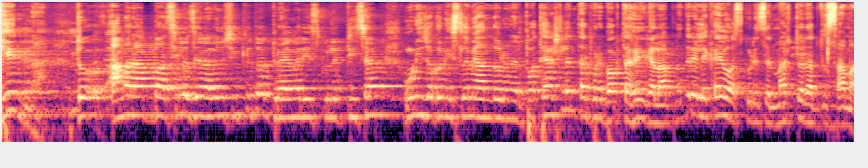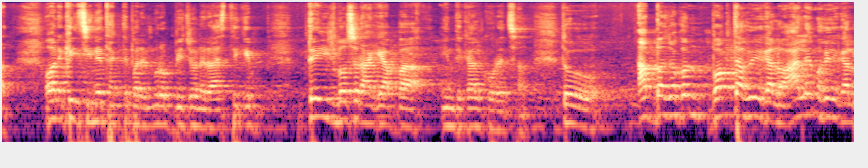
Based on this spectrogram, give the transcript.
ঘৃণা। তো আমার আব্বা ছিল জেনারেল শিক্ষিত প্রাইমারি স্কুলের টিচার উনি যখন ইসলামী আন্দোলনের পথে আসলেন, তারপরে বক্তা হয়ে গেল। আপনাদের এলাকায় ওয়াজ করেছেন মাস্টার আব্দুল সামাদ। অনেকেই চিনে থাকতে পারেন মুরব্বী জনের আজ থেকে তেইশ বছর আগে আব্বা ইন্তেকাল করেছেন। তো আব্বা যখন বক্তা হয়ে গেল, আলেম হয়ে গেল,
